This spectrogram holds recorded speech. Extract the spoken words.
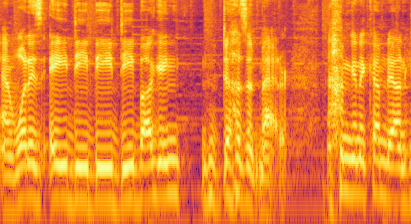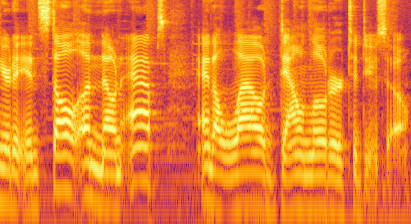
And what is ADB debugging? Doesn't matter. I'm gonna come down here to install unknown apps and allow downloader to do so.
